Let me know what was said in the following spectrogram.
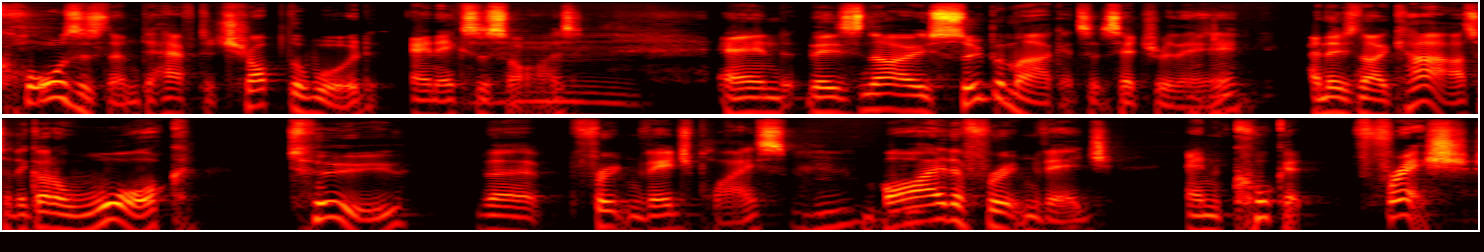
causes them to have to chop the wood and exercise. Mm. And there's no supermarkets, etc. there, mm-hmm. And there's no car. So they've got to walk to the fruit and veg place, buy the fruit and veg, and cook it fresh.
